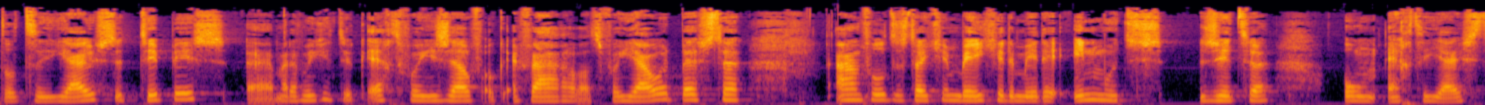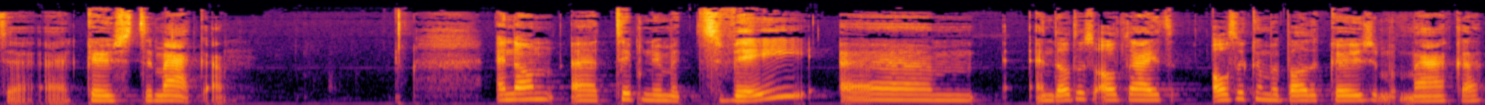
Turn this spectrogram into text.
dat de juiste tip is. Uh, maar dan moet je natuurlijk echt voor jezelf ook ervaren wat voor jou het beste aanvoelt. Dus dat je een beetje er middenin moet zitten om echt de juiste eh, keuze te maken. En dan eh, tip nummer twee. ehm, en dat is altijd als ik een bepaalde keuze moet maken.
